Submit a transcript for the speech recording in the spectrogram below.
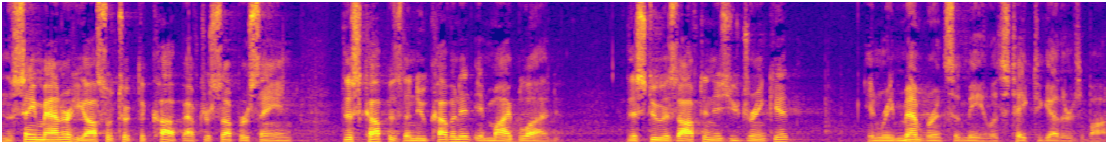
In the same manner, he also took the cup after supper, saying, This cup is the new covenant in my blood. This do as often as you drink it in remembrance of me. Let's take together as a body.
